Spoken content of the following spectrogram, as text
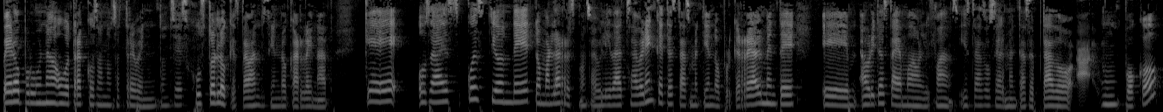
pero por una u otra cosa no se atreven. Entonces, justo lo que estaban diciendo Carla y Nat, que, o sea, es cuestión de tomar la responsabilidad, saber en qué te estás metiendo, porque realmente eh, ahorita está de moda OnlyFans y está socialmente aceptado ah, un poco,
